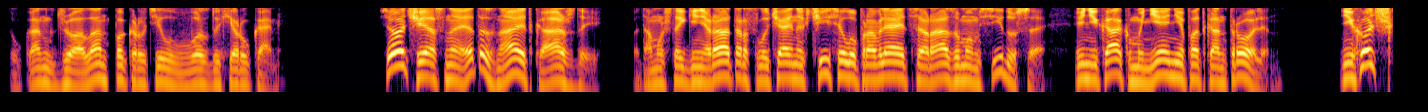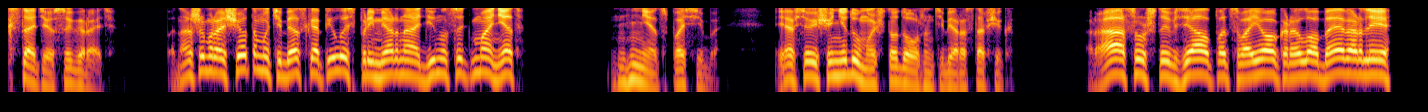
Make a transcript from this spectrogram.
Туканг Джуалан покрутил в воздухе руками. Все честно, это знает каждый, потому что генератор случайных чисел управляется разумом Сидуса и никак мне не подконтролен. Не хочешь, кстати, сыграть? По нашим расчетам, у тебя скопилось примерно 11 монет. Нет, спасибо. Я все еще не думаю, что должен тебе, ростовщик. Раз уж ты взял под свое крыло Беверли,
